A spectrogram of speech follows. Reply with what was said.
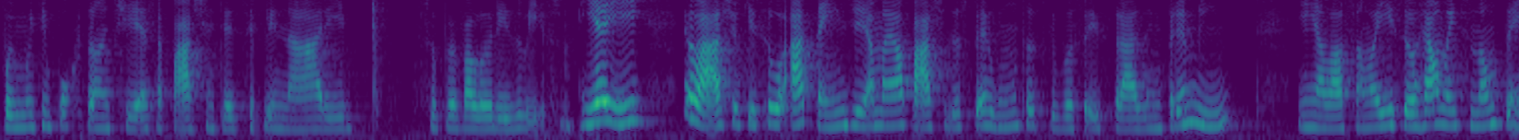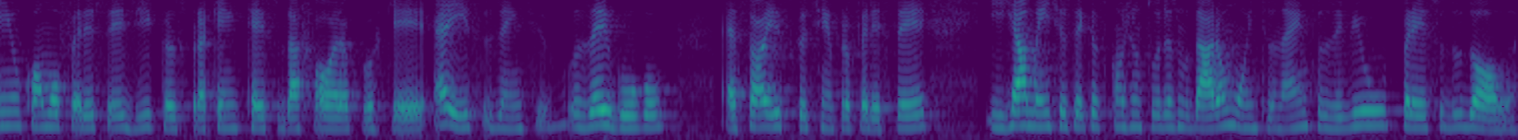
foi muito importante essa parte interdisciplinar e super valorizo isso. E aí, eu acho que isso atende a maior parte das perguntas que vocês trazem para mim em relação a isso. Eu realmente não tenho como oferecer dicas para quem quer estudar fora, porque é isso, gente. Usei o Google, é só isso que eu tinha para oferecer. E realmente eu sei que as conjunturas mudaram muito, né? Inclusive o preço do dólar.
